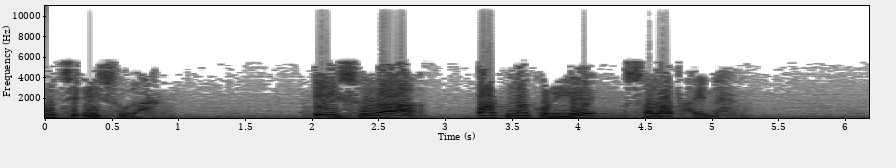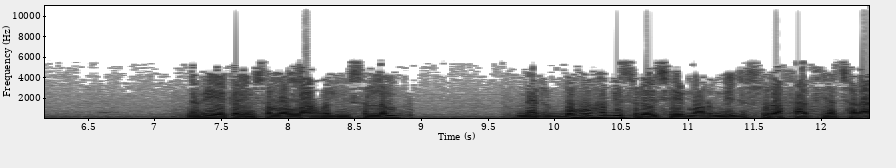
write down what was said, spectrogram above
হচ্ছে এই সুরা। এই সুরা পাঠ না করলে সালাত হয় না। নবী করিম সাল্লাহ আলী সাল্লাম বহু হাদিস রয়েছে মর্মে যে সুরা ফাতিহা ছাড়া।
